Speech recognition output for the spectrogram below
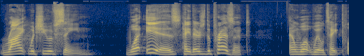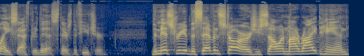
write what you have seen. What is, hey, there's the present, and what will take place after this, there's the future. The mystery of the seven stars you saw in my right hand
